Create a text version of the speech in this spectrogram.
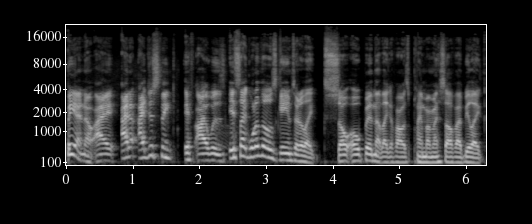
but yeah, no, I, I, I just think if I was, it's like one of those games that are like so open that like if I was playing by myself, I'd be like,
